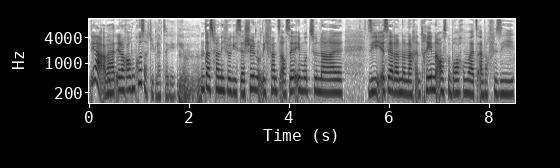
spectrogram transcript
Ja, aber er hat ihr doch auch einen Kuss auf die Glatze gegeben. Und das fand ich wirklich sehr schön und ich fand es auch sehr emotional. Sie ist ja dann danach in Tränen ausgebrochen, weil es einfach für sie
